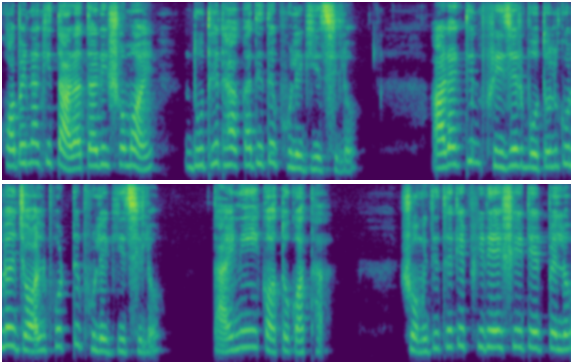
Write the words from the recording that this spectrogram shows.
কবে নাকি তাড়াতাড়ি সময় দুধে ঢাকা দিতে ভুলে গিয়েছিল। আর একদিন ফ্রিজের বোতলগুলোয় জল ভরতে ভুলে গিয়েছিল। তাই নিয়েই কত কথা। সমিতি থেকে ফিরে এসেই টের পেল।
